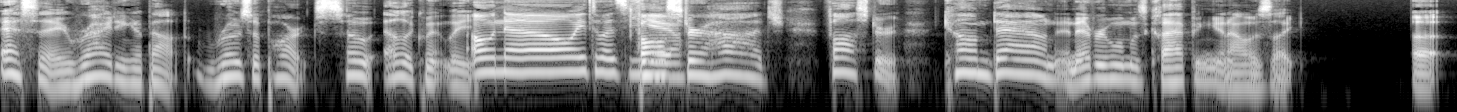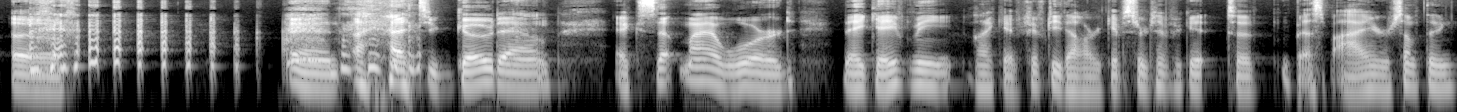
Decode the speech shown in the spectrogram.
essay writing about Rosa Parks so eloquently. Oh no, it was you. Foster Hodge, Foster, come down. And everyone was clapping, and I was like, uh oh. and I had to go down, accept my award. They gave me like a $50 gift certificate to Best Buy or something.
